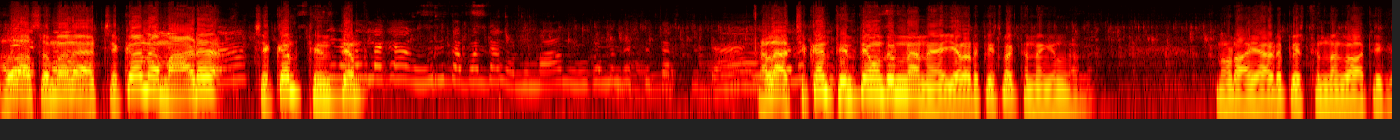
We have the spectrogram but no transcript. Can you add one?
ಅಲ್ಲ ಸುಮ್ಮನೆ ಚಿಕನ್ ಮಾಡ ಚಿಕನ್ ತಿಂತೆ ಅಲ್ಲ ಚಿಕನ್ ತಿಂತೇವಂದ್ರೆ ನಾನು ಎರಡು ಪೀಸ್ ಮ್ಯಾಗ ತಿನ್ನಂಗಿಲ್ಲ ನಾನು. ನೋಡ ಎರಡು ಪೀಸ್ ತಿನ್ನಂಗೂ ಆತೀಗ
